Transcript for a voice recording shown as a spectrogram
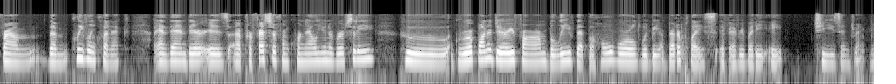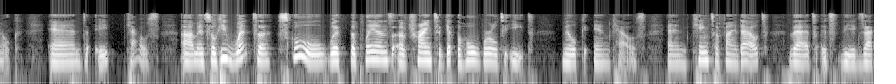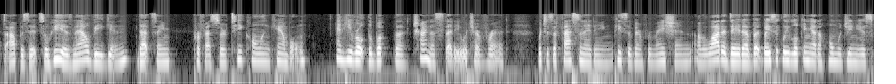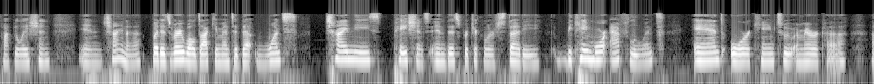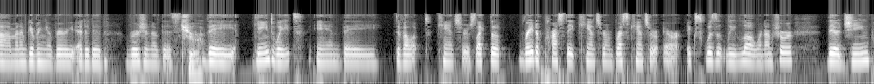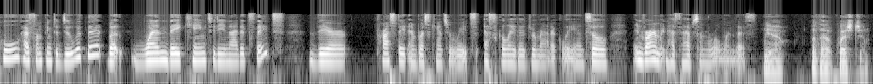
from the Cleveland Clinic, and then there is a professor from Cornell University who grew up on a dairy farm, believed that the whole world would be a better place if everybody ate cheese and drank milk and ate cows. Um, and so he went to school with the plans of trying to get the whole world to eat milk and cows and came to find out that it's the exact opposite. So he is now vegan, that same professor, T. Colin Campbell, and he wrote the book, The China Study, which I've read, which is a fascinating piece of information, a lot of data, but basically looking at a homogeneous population in China. But it's very well documented that once Chinese patients in this particular study became more affluent and or came to America, um, and I'm giving a very edited version of this. Sure. They gained weight and they developed cancers. Like the rate of prostate cancer and breast cancer are exquisitely low, and I'm sure their gene pool has something to do with it. But when they came to the United States, their prostate and breast cancer rates escalated dramatically, and so environment has to have some role in this. Yeah, without question.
